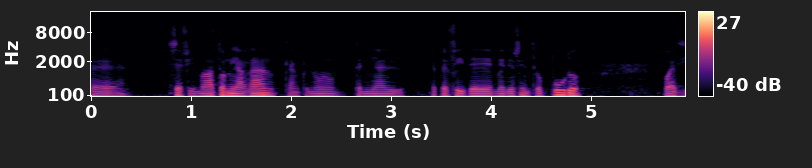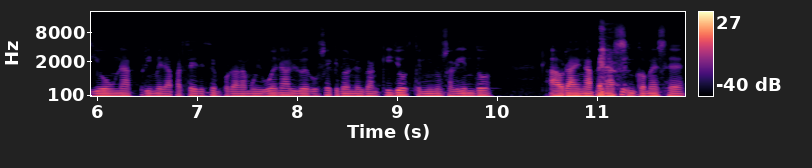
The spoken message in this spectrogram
eh, se firmó a Tony Arran, que aunque no tenía el, el perfil de medio centro puro, pues dio una primera parte de temporada muy buena, luego se quedó en el banquillo, terminó saliendo, ahora en apenas cinco meses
